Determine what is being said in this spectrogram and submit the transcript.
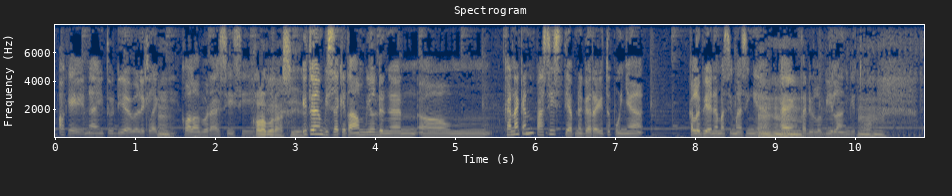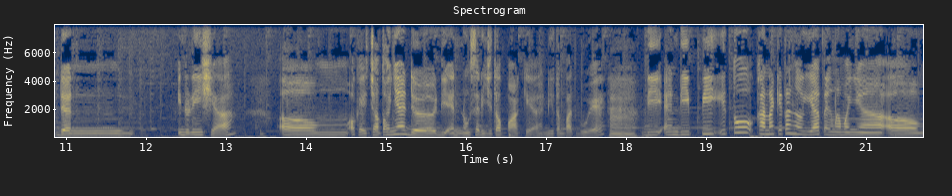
Oke, nah itu dia balik lagi kolaborasi sih. kolaborasi ya. Itu yang bisa kita ambil dengan em, karena kan pasti setiap negara itu punya kelebihannya masing-masing ya, Mhm. kayak yang tadi lo bilang gitu. Mhm. Dan Indonesia em, oke contohnya the, di Endongsa Digital Park ya di tempat gue Mhm. di NDP itu karena kita ngelihat yang namanya em,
